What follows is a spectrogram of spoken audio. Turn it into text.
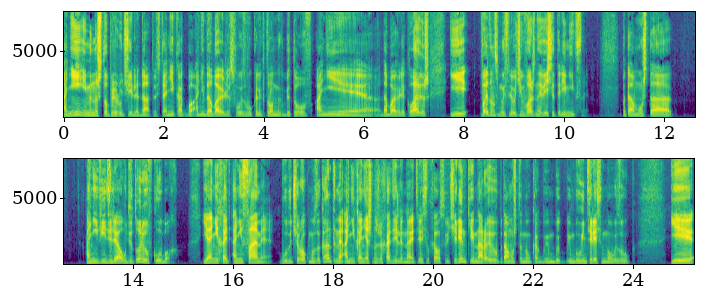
они именно что приручили, да, то есть они как бы, они добавили свой звук электронных битов, они добавили клавиш, и в этом смысле очень важная вещь — это ремиксы, потому что они видели аудиторию в клубах, и они, они сами, будучи рок-музыкантами, они, конечно же, ходили на эти Acid House вечеринки и на рейвы, потому что, ну, как бы им, им был интересен новый звук. И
